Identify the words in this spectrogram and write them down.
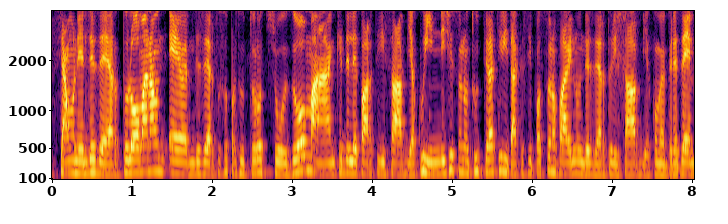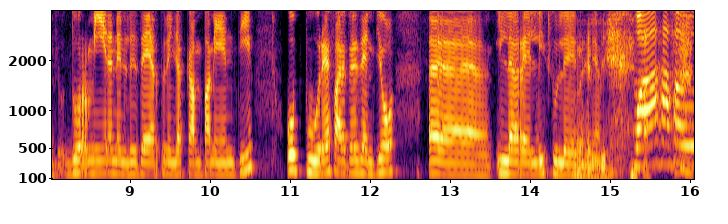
siamo nel deserto, è un deserto soprattutto roccioso, ma anche delle parti di sabbia, quindi ci sono tutte le attività che si possono fare in un deserto di sabbia, come per esempio dormire nel deserto, negli accampamenti, oppure fare per esempio eh, il rally sulle dune. Rally. Wow,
